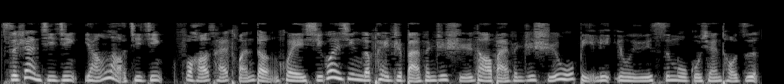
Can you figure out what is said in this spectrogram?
慈善基金、养老基金、富豪财团等会习惯性的配置百分之十到百分之十五比例用于私募股权投资，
